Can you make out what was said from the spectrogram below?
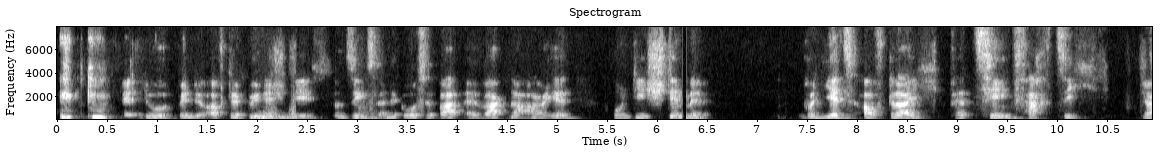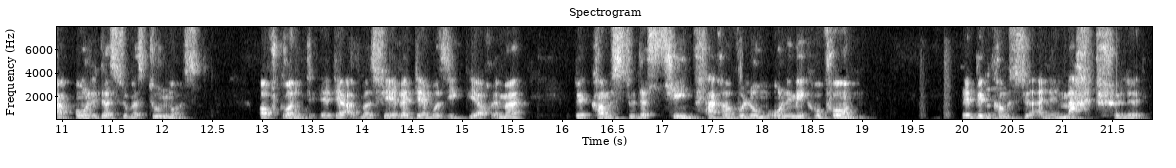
Wenn du, wenn du auf der Bühne stehst und singst eine große äh, Wagner-Arie und die Stimme von jetzt auf gleich verzehnfacht sich ja, ohne dass du was tun musst. Aufgrund der Atmosphäre, der Musik, wie auch immer, bekommst du das zehnfache Volumen ohne Mikrofon. Dann bekommst du eine Machtfülle,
